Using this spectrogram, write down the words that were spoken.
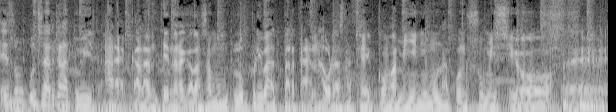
és un concert gratuït. Ara, cal entendre que vas a un club privat, per tant, hauràs de fer com a mínim una consumició eh,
